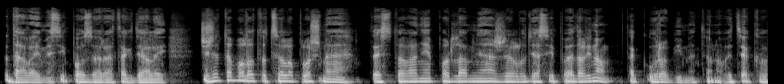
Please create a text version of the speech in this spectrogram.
dávajme si pozor a tak ďalej. Čiže to bolo to celoplošné testovanie podľa mňa, že ľudia si povedali, no tak urobíme to, no veď ako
